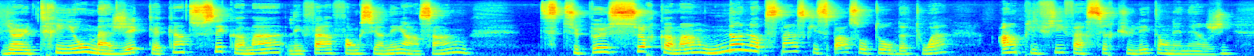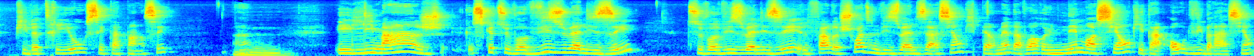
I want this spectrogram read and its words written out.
il y a un trio magique que quand tu sais comment les faire fonctionner ensemble, tu peux sur commande, nonobstant ce qui se passe autour de toi, amplifier, faire circuler ton énergie. Puis le trio, c'est ta pensée. Hein? Hmm. Et l'image, ce que tu vas visualiser, tu vas visualiser, faire le choix d'une visualisation qui permet d'avoir une émotion qui est à haute vibration.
